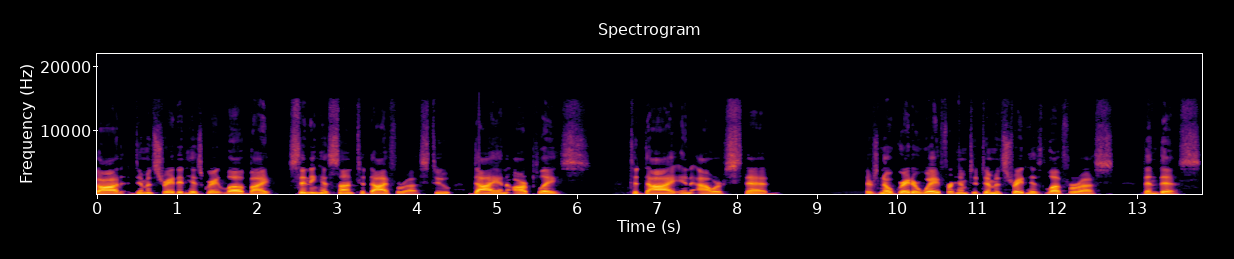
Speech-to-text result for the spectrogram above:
God demonstrated his great love by sending his son to die for us, to die in our place, to die in our stead. There's no greater way for him to demonstrate his love for us than this.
